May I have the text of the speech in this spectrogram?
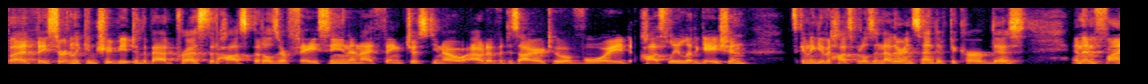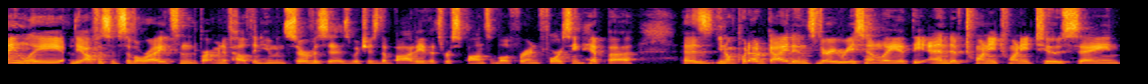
but they certainly contribute to the bad press that hospitals are facing. And I think just, you know, out of a desire to avoid costly litigation, it's going to give hospitals another incentive to curb this. And then finally, the Office of Civil Rights and the Department of Health and Human Services, which is the body that's responsible for enforcing HIPAA, has you know put out guidance very recently at the end of 2022 saying,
